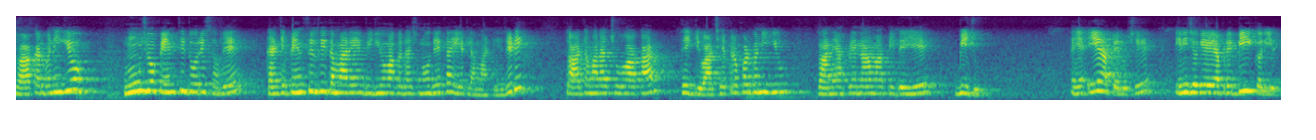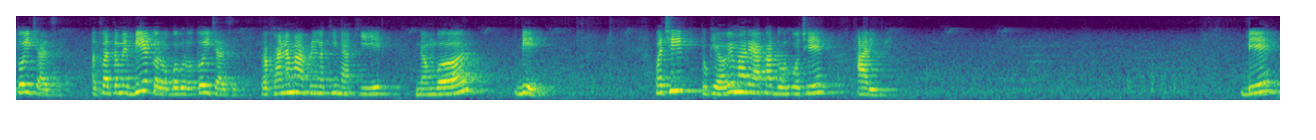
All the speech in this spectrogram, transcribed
છ આકાર બની ગયો. હું જો પેનથી દોરીશ હવે, કારણ કે પેન્સિલથી તમારે વિડીયોમાં કદાચ ન દેખાય એટલા માટે. રેડી તો આ તમારા છ આકાર થઈ ગયો. આ ક્ષેત્રફળ બની ગયું. તો આને આપણે નામ આપી દઈએ બીજું. અહીંયા એ આપેલું છે એની જગ્યાએ આપણે બી કરીએ તોય ચાલશે. અથવા તમે બે કરો બગડો તોય ચાલશે. તો ખાનામાં આપણે લખી નાખીએ નંબર બે. પછી તો કે હવે મારે આકાર દોરવો છે આ રીતે. બે.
